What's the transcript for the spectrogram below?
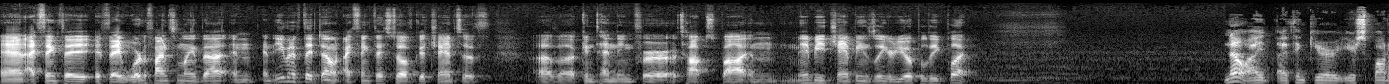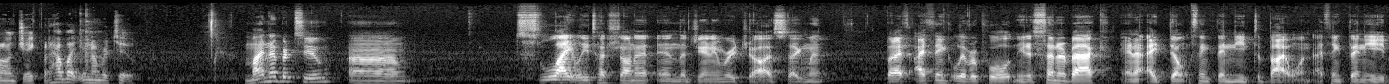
and I think they, if they were to find something like that, and, and even if they don't, I think they still have a good chance of, of uh, contending for a top spot in maybe Champions League or Europa League play. No, I, I think you're you're spot on, Jake. But how about your number two? My number two, um, slightly touched on it in the January Jaws segment, but I, th- I think Liverpool need a center back, and I don't think they need to buy one. I think they need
